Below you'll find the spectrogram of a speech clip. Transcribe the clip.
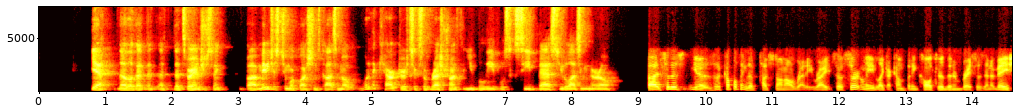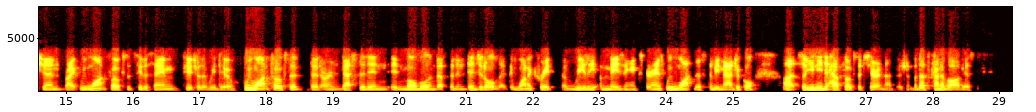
Yeah, no, look, that, that's very interesting. Uh, maybe just two more questions, Cosmo. What are the characteristics of restaurants that you believe will succeed best utilizing Nuro? Uh, so there's you know there's a couple things I've touched on already, right? So certainly like a company culture that embraces innovation, right? We want folks that see the same future that we do. We want folks that that are invested in in mobile, invested in digital, that they want to create a really amazing experience. We want this to be magical. Uh, so you need to have folks that share in that vision, but that's kind of obvious.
